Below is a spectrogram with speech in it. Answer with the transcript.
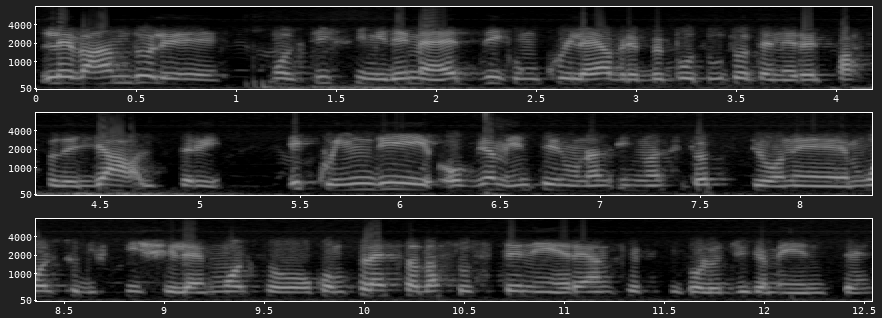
levandole moltissimi dei mezzi con cui lei avrebbe potuto tenere il passo degli altri e quindi ovviamente in una, in una situazione molto difficile, molto complessa da sostenere anche psicologicamente.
